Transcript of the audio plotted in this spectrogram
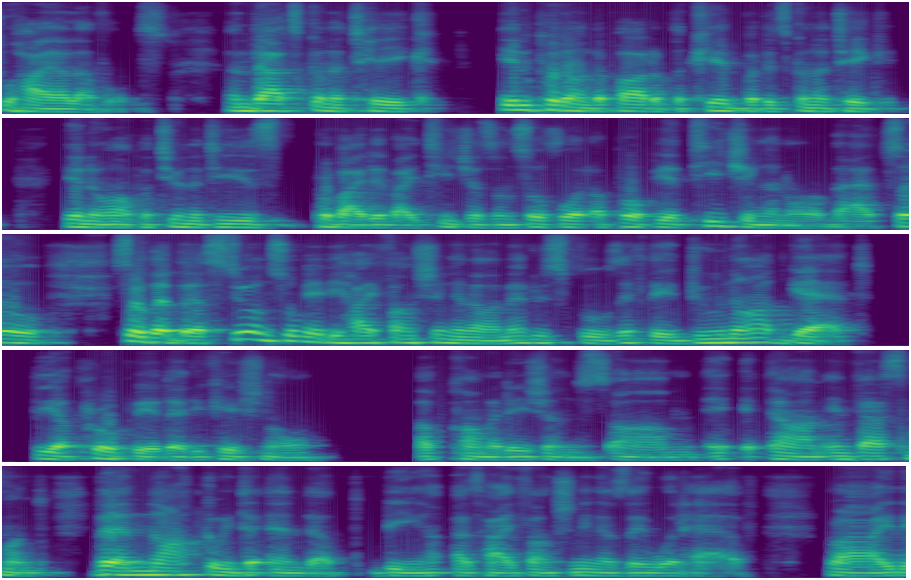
to higher levels. And that's going to take input on the part of the kid, but it's going to take you know opportunities provided by teachers and so forth appropriate teaching and all of that so so that the students who may be high functioning in elementary schools if they do not get the appropriate educational accommodations um, um, investment, they're not going to end up being as high functioning as they would have, right?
